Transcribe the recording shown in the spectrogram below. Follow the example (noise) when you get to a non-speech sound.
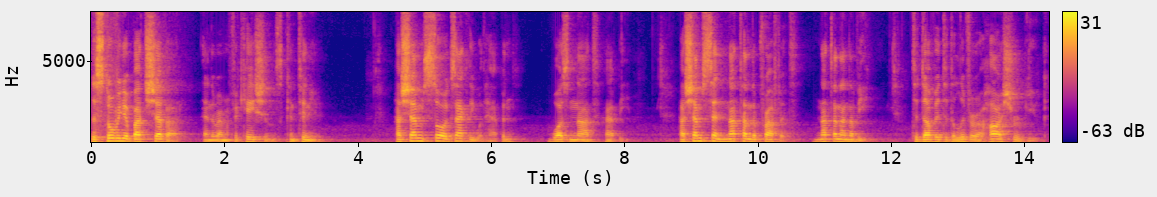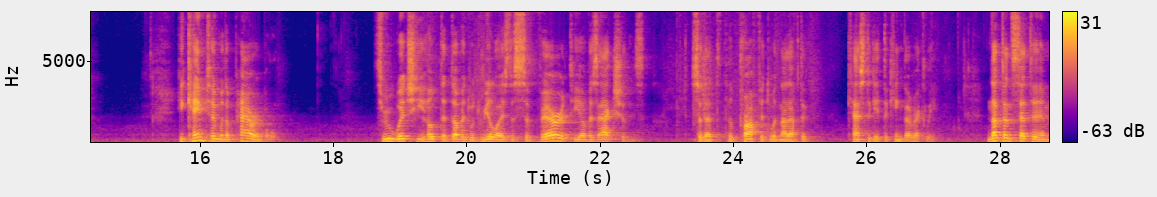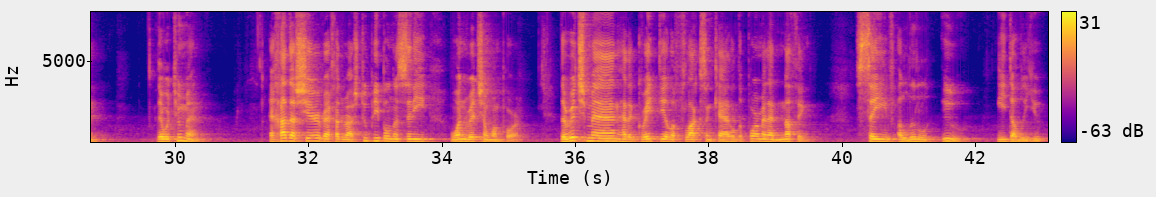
The story of Bathsheba and the ramifications continue. Hashem saw exactly what happened, was not happy. Hashem sent Natan the prophet, Natan Navi, to David to deliver a harsh rebuke. He came to him with a parable through which he hoped that David would realize the severity of his actions so that the prophet would not have to castigate the king directly. Natan said to him, There were two men, Echad Ashir ve'echad Rash, two people in the city, one rich and one poor. The rich man had a great deal of flocks and cattle. The poor man had nothing save a little ewe, E W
